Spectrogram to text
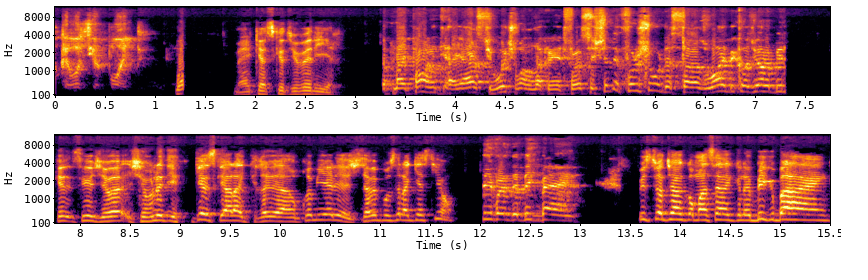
Okay, what's your point? Mais qu'est-ce que tu veux dire? But my point, I asked you which one Allah created first. You said for sure the stars. Why? Because you are a Qu'est-ce que je, je voulais dire? Qu'est-ce qu'Allah a créé en premier lieu? Je t'avais posé la question. toi, tu as commencé avec le Big Bang.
